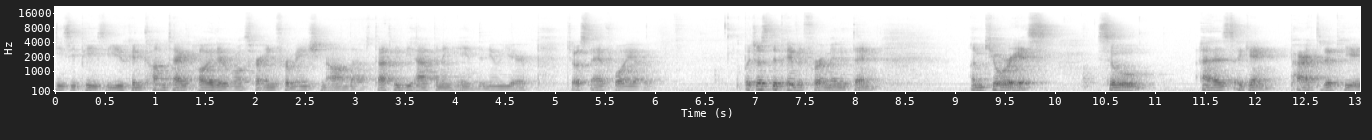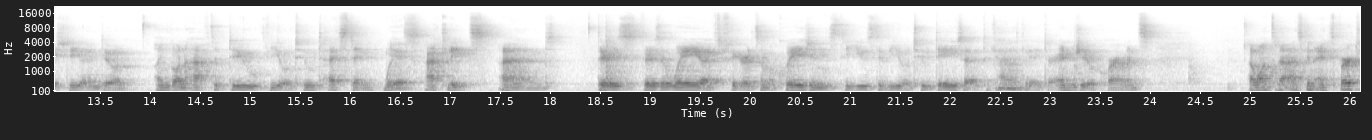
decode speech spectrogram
Easy peasy. You can contact either of us for information on that. That will be happening in the new year, just FYI. But just to pivot for a minute then, I'm curious. So, as again, part of the PhD I'm doing, I'm going to have to do VO2 testing with Yes. athletes, and there's there's a way I have to figure out some equations to use the VO2 data to mm. calculate their energy requirements. I wanted to ask an expert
